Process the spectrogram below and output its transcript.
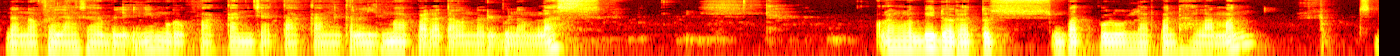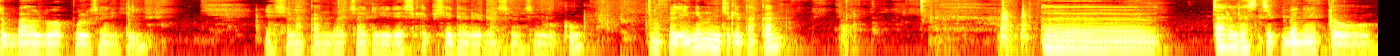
Dan novel yang saya beli ini merupakan cetakan kelima pada tahun 2016 kurang lebih 248 halaman setebal 20 cm ya silahkan baca di deskripsi dari masing-masing buku. Novel ini menceritakan uh, Charles Chick Benetto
